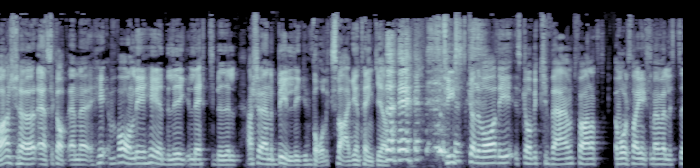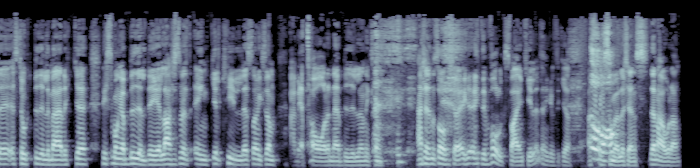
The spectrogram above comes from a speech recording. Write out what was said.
Och han kör en, såklart en eh, he vanlig, hederlig, lätt bil. Han kör en billig Volkswagen tänker jag. Tyst ska det vara, det ska vara bekvämt för honom Volkswagen liksom är ett väldigt eh, stort bilmärke. Det finns så många bildelar. Han känns som en väldigt enkel kille som liksom, ja men jag tar den där bilen liksom. Han känns som en sån en riktig Volkswagen-kille helt enkelt tycker jag. Att Ja. Christer Möller känns, den auran.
